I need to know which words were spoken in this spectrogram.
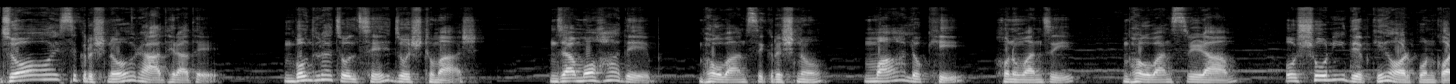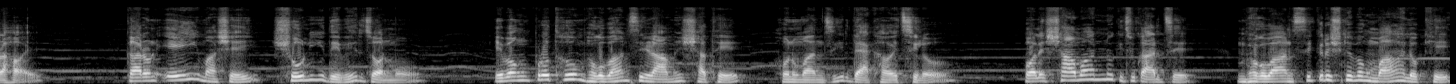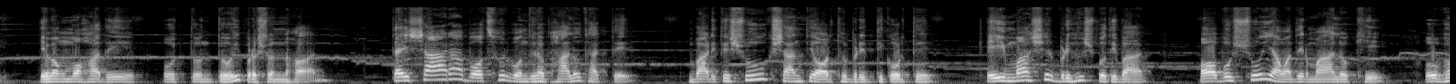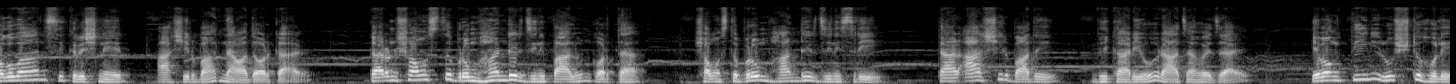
জয় শ্রীকৃষ্ণ, রাধে রাধে। বন্ধুরা, চলছে জ্যৈষ্ঠ মাস। যা মহাদেব, ভগবান শ্রীকৃষ্ণ, মা লক্ষ্মী, হনুমানজি, ভগবান শ্রীরাম ও শনি দেবকে অর্পণ করা হয়। কারণ এই মাসেই শনি দেবের জন্ম এবং প্রথম ভগবান শ্রীরামের সাথে হনুমানজির দেখা হয়েছিল। ফলে সামান্য কিছু কার্যে ভগবান শ্রীকৃষ্ণ এবং মা লক্ষ্মী এবং মহাদেব অত্যন্তই প্রসন্ন হন। তাই সারা বছর বন্ধুরা ভালো থাকতে, বাড়িতে সুখ, শান্তি, অর্থ বৃদ্ধি করতে এই মাসের বৃহস্পতিবার অবশ্যই আমাদের মা লক্ষ্মী ও ভগবান শ্রীকৃষ্ণের আশীর্বাদ নেওয়া দরকার। কারণ সমস্ত ব্রহ্মাণ্ডের যিনি পালন কর্তা সমস্ত ব্রহ্মাণ্ডের যিনি শ্রী, তার আশীর্বাদে ভিকারিও রাজা হয়ে যায় এবং তিনি রুষ্ট হলে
